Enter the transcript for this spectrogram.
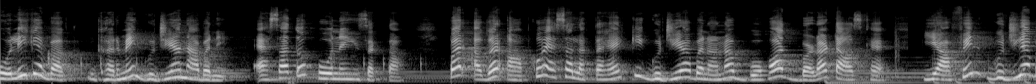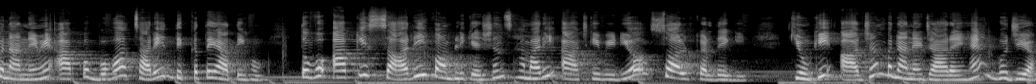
होली के वक्त घर में गुजिया ना बने, ऐसा तो हो नहीं सकता। पर अगर आपको ऐसा लगता है कि गुजिया बनाना बहुत बड़ा टास्क है, या फिर गुजिया बनाने में आपको बहुत सारी दिक्कतें आती हों तो वो आपकी सारी कॉम्प्लिकेशंस हमारी आज की वीडियो सॉल्व कर देगी। क्योंकि आज हम बनाने जा रहे हैं गुजिया,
